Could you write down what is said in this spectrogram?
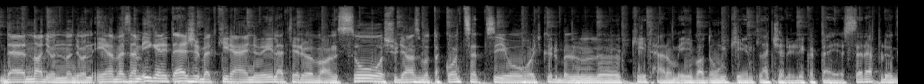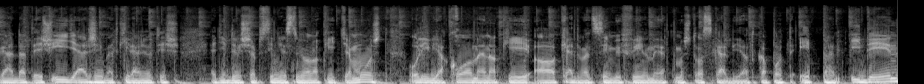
de nagyon-nagyon élvezem. Igen, itt Erzsébet királynő életéről van szó, és ugye az volt a koncepció, hogy körülbelül két-három évadonként lecserélik a teljes szereplőgárdát, és így Erzsébet királynőt is egy idősebb színésznő alakítja most. Olivia Colman, aki a kedvenc című filmért most Oscar díjat kapott éppen idén.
